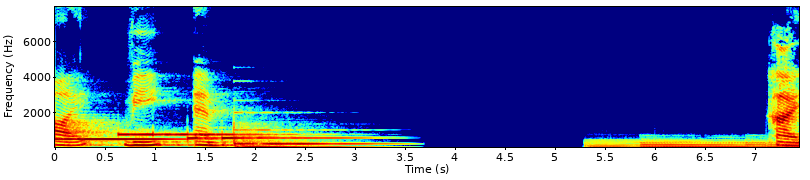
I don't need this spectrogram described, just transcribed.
I V M. हाय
